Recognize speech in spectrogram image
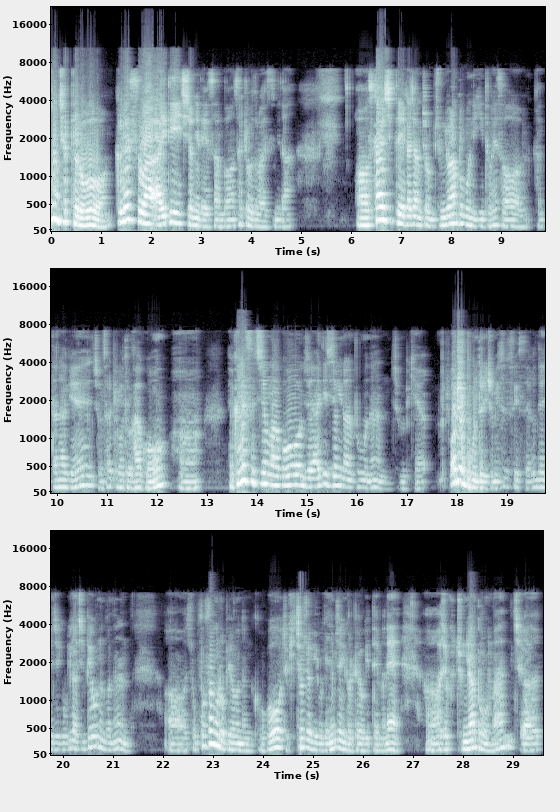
이번 챕터로 클래스와 아이디 지정에 대해서 한번 살펴보도록 하겠습니다. 어, 스타일 시대의 가장 좀 중요한 부분이기도 해서 간단하게 좀 살펴보도록 하고, 어, 클래스 지정하고 이제 아이디 지정이라는 부분은 좀 이렇게 어려운 부분들이 좀 있을 수 있어요. 근데 이제 우리가 지금 배우는 거는 어, 좀 소성으로 배우는 거고, 좀 기초적이고 개념적인 걸 배우기 때문에, 어, 아주 중요한 부분만 제가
